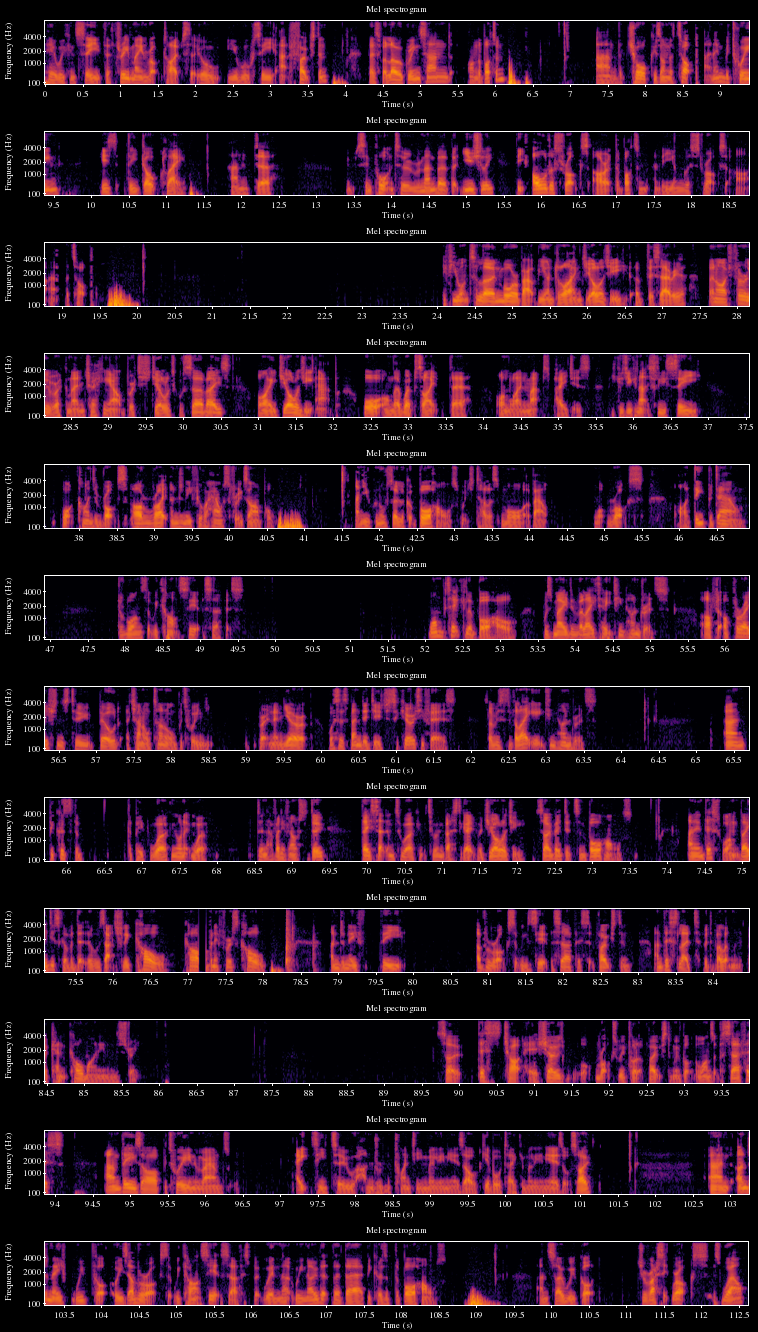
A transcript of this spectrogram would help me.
Here we can see the three main rock types that you'll, you will see at Folkestone. There's the lower greensand on the bottom, and the chalk is on the top, and in between is the Gault clay. And uh, it's important to remember that usually the oldest rocks are at the bottom and the youngest rocks are at the top. If you want to learn more about the underlying geology of this area, then I thoroughly recommend checking out British Geological Surveys iGeology app or on their website, their online maps pages, because you can actually see what kinds of rocks are right underneath your house, for example. And you can also look at boreholes, which tell us more about what rocks are deeper down, the ones that we can't see at the surface. One particular borehole was made in the late 1800s after operations to build a channel tunnel between Britain and Europe were suspended due to security fears. So this is the late 1800s. And because the, the people working on it were didn't have anything else to do, they set them to work to investigate the geology. So they did some boreholes. And in this one, they discovered that there was actually coal, carboniferous coal, underneath the other rocks that we can see at the surface at Folkestone and this led to the development of the Kent coal mining industry. So this chart here shows what rocks we've got at Folkestone. We've got the ones at the surface, and these are between around 80 to 120 million years old, give or take a million years or so. And underneath, we've got these other rocks that we can't see at the surface, but we know, we know that they're there because of the boreholes. And so we've got Jurassic rocks as well,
